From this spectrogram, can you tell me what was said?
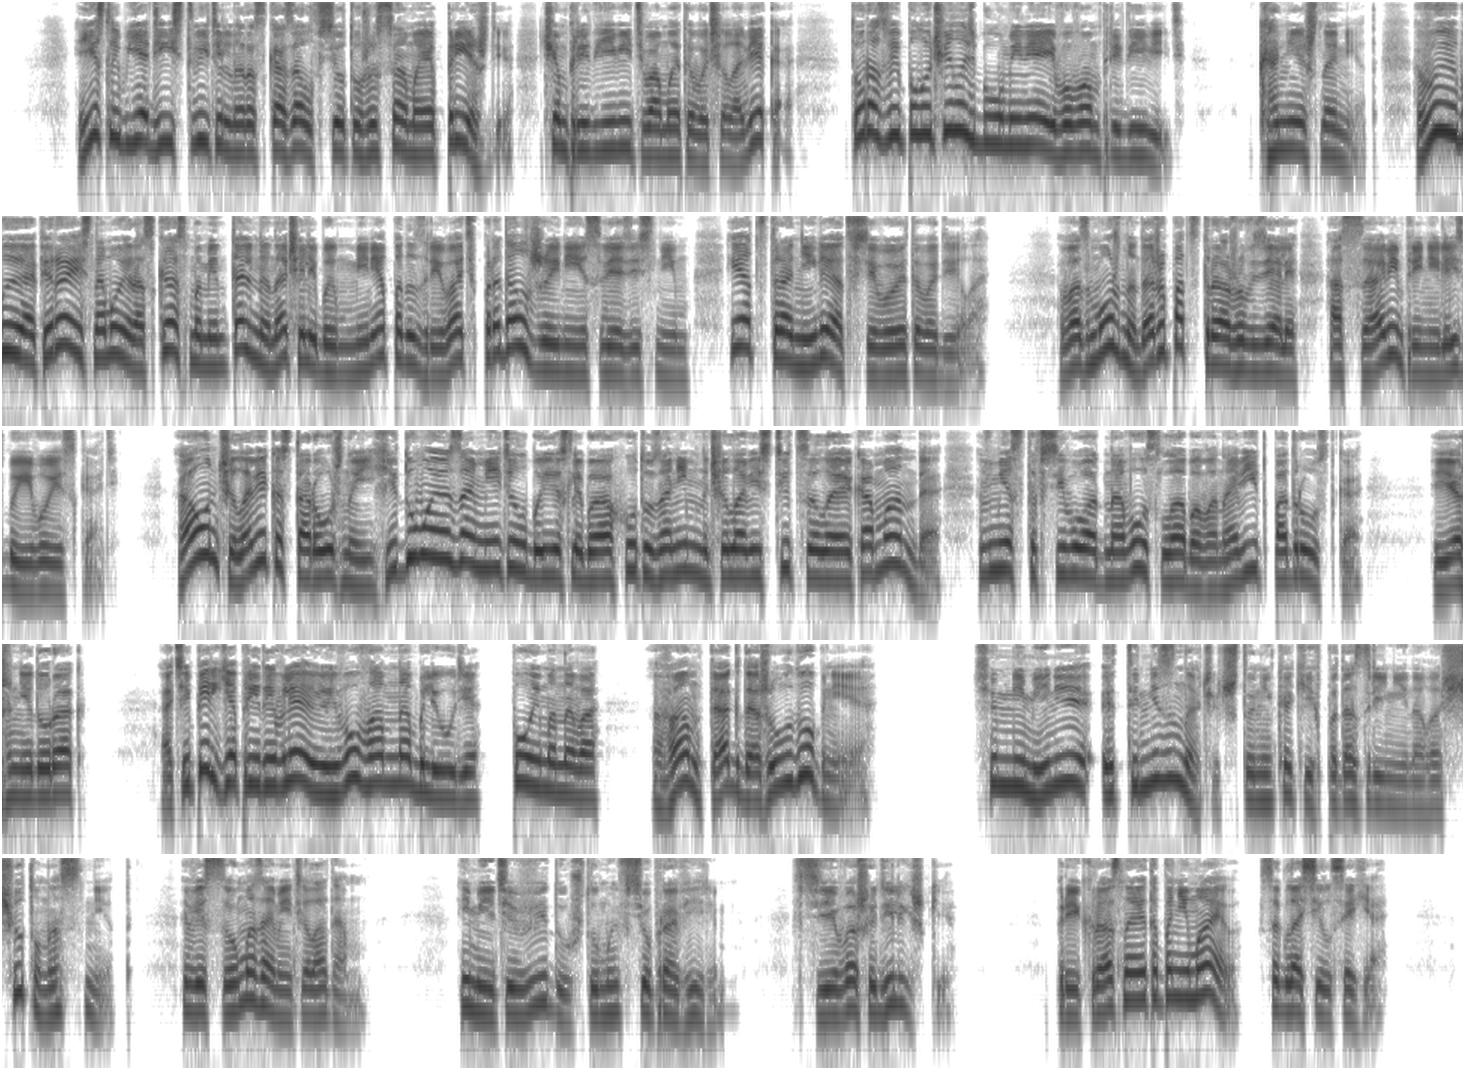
Если бы я действительно рассказал все то же самое прежде, чем предъявить вам этого человека, то разве получилось бы у меня его вам предъявить? Конечно, нет. Вы бы, опираясь на мой рассказ, моментально начали бы меня подозревать в продолжении связи с ним и отстранили от всего этого дела. Возможно, даже под стражу взяли, а сами принялись бы его искать. А он человек осторожный, и, думаю, заметил бы, если бы охоту за ним начала вести целая команда, вместо всего одного слабого на вид подростка. Я же не дурак. А теперь я предъявляю его вам на блюде, пойманного. Вам так даже удобнее». «Тем не менее, это не значит, что никаких подозрений на ваш счет у нас нет», — весомо заметил Адам. «Имейте в виду, что мы все проверим. Все ваши делишки». «Прекрасно это понимаю», — согласился я.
